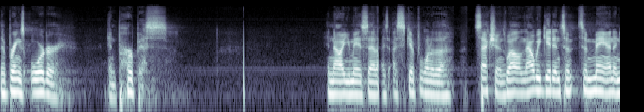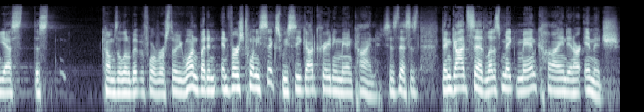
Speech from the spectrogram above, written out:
that brings order and purpose. And now you may have said, I, I skipped one of the sections. Well, now we get into to man, and yes, this comes a little bit before verse 31, but in, in verse 26, we see God creating mankind. He says this is, Then God said, Let us make mankind in our image,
